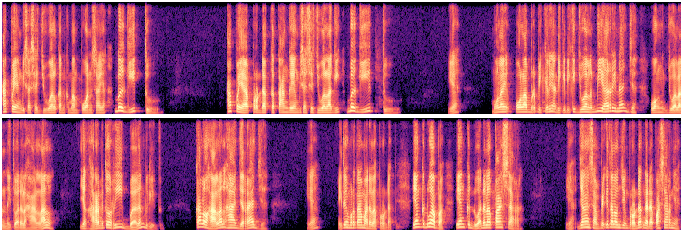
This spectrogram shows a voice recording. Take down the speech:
Apa yang bisa saya jualkan kemampuan saya? Begitu. Apa ya produk tetangga yang bisa saya jual lagi? Begitu. Ya. Mulai pola berpikirnya dikit-dikit jualan, biarin aja. Uang jualan itu adalah halal, yang haram itu riba, kan begitu. Kalau halal hajar aja, ya. Itu yang pertama adalah produk. Yang kedua apa? Yang kedua adalah pasar, ya. Jangan sampai kita launching produk nggak ada pasarnya,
